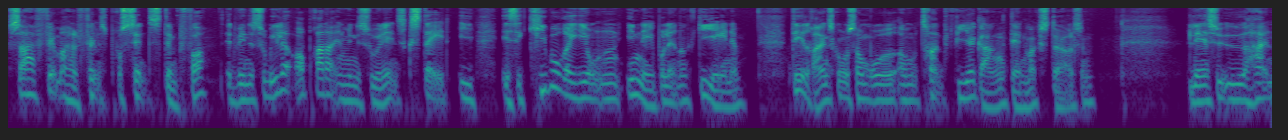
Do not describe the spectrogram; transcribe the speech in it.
så har 95 procent stemt for, at Venezuela opretter en venezuelansk stat i Essequibo-regionen i nabolandet Guyana. Det er et regnskovsområde om omtrent fire gange Danmarks størrelse. Lasse Yde Hegn,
